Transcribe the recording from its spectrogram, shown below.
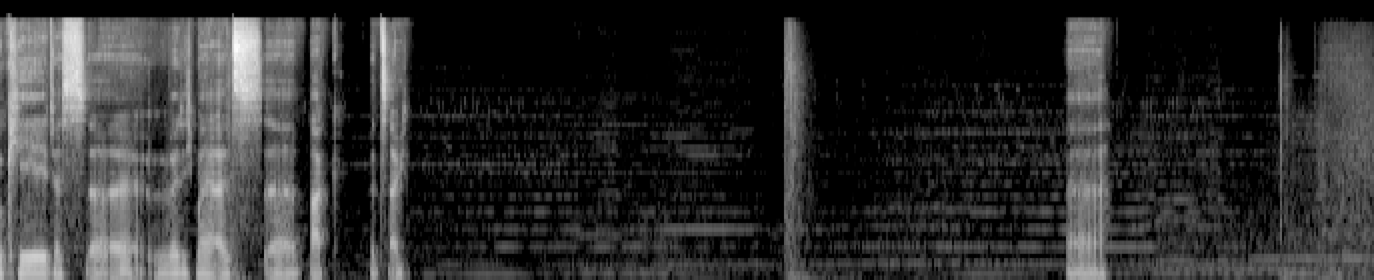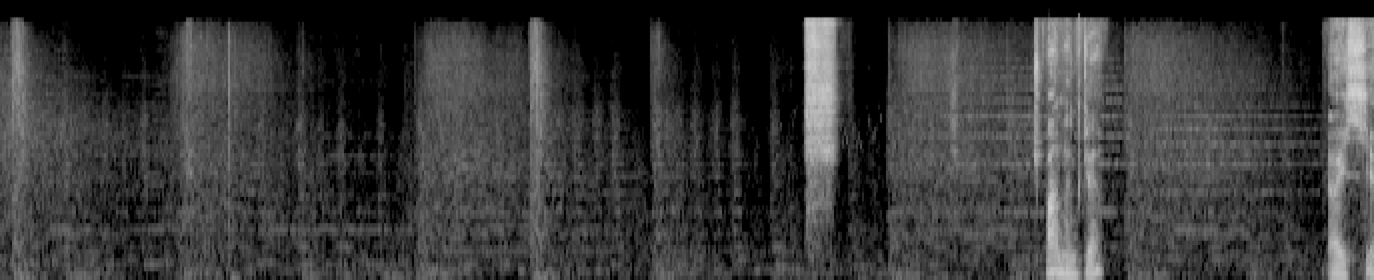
Okay, das äh, würde ich mal als äh, Bug bezeichnen. Äh. Spannend, gell? Ich äh,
